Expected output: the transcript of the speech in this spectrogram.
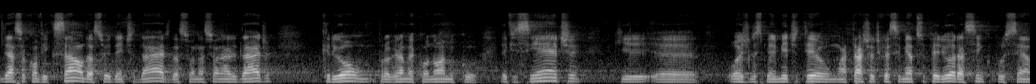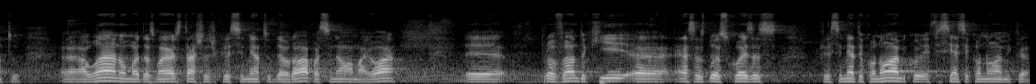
dessa convicção, da sua identidade, da sua nacionalidade, criou um programa econômico eficiente, que eh, hoje lhes permite ter uma taxa de crescimento superior a 5% eh, ao ano, uma das maiores taxas de crescimento da Europa, se não a maior, eh, provando que eh, essas duas coisas crescimento econômico, eficiência econômica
